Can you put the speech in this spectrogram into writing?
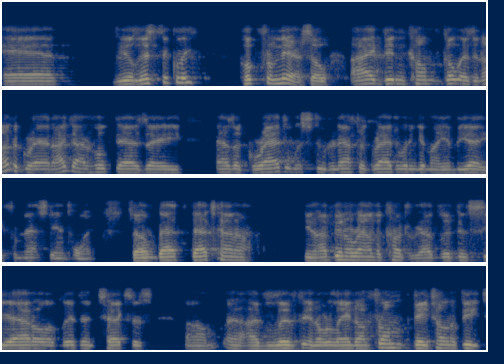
and realistically hooked from there. So I didn't come go as an undergrad. I got hooked as a as a graduate student after graduating get my MBA from that standpoint. So that that's kind of you know, I've been around the country. I've lived in Seattle. I've lived in Texas. Um, and I've lived in Orlando. I'm from Daytona Beach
